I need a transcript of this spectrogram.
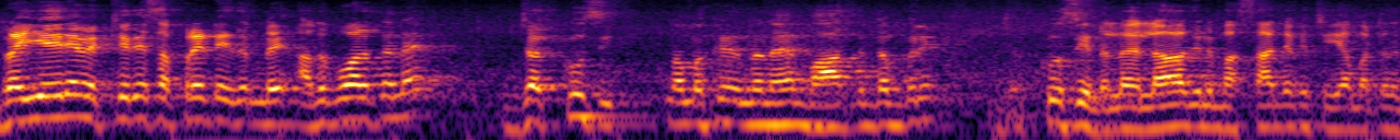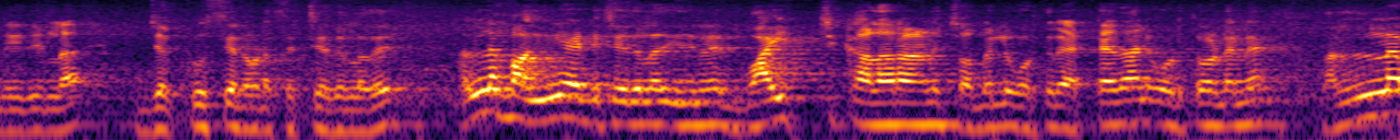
Dry area wet area separate ചെയ്തിട്ടുണ്ട്. അതുപോലെ തന്നെ ജക്കൂസി നമുക്ക് എന്താണ് ബാത്ത് ടബിൽ ജക്കൂസി ഉണ്ടല്ലോ. എല്ലാ ഇതിലും മസാജൊക്കെ ചെയ്യാൻ പറ്റുന്ന രീതിയിലുള്ള ജക്കൂസിയാണ് അവിടെ സെറ്റ് ചെയ്തിട്ടുള്ളത്. നല്ല ഭംഗിയായിട്ട് ചെയ്തിട്ടുള്ളത് ഇതിന് വൈറ്റ് കളറാണ് ചുമലിൽ കൊടുത്തത് എട്ടേതാൽ കൊടുത്തുകൊണ്ട് തന്നെ നല്ല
